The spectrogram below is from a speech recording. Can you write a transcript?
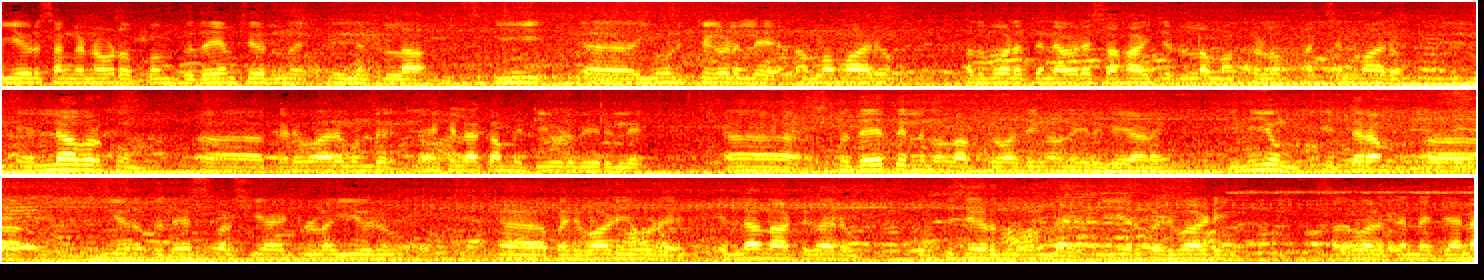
ഈ ഒരു സംഘടനയോടൊപ്പം ഹൃദയം ചേർന്ന് നിന്നിട്ടുള്ള ഈ യൂണിറ്റുകളിലെ അമ്മമാരും അതുപോലെ തന്നെ അവരെ സഹായിച്ചിട്ടുള്ള മക്കളും അച്ഛന്മാരും എല്ലാവർക്കും കരുവാരകുണ്ട് മേഖലാ കമ്മിറ്റിയുടെ പേരിൽ ഹൃദയത്തിൽ നിന്നുള്ള അഭിവാദ്യങ്ങൾ നേരുകയാണ്. ഇനിയും ഇത്തരം ഈ ഒരു ഹൃദയസ്പർശിയായിട്ടുള്ള ഈ ഒരു പരിപാടിയോട് എല്ലാ നാട്ടുകാരും ഒത്തുചേർന്നുകൊണ്ട് ഈ ഒരു പരിപാടി അതുപോലെ തന്നെ ജന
